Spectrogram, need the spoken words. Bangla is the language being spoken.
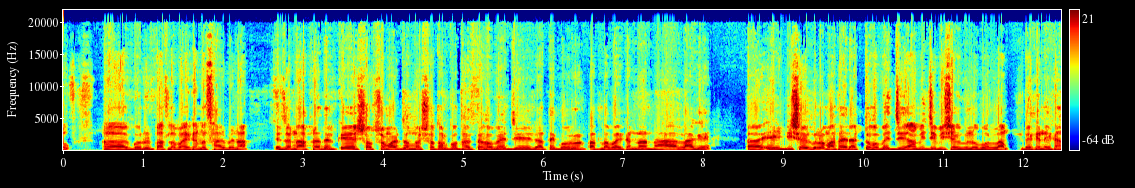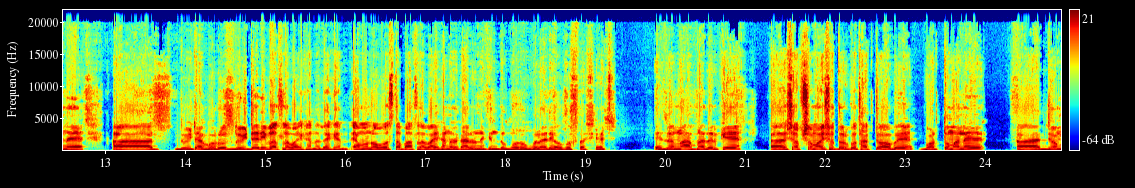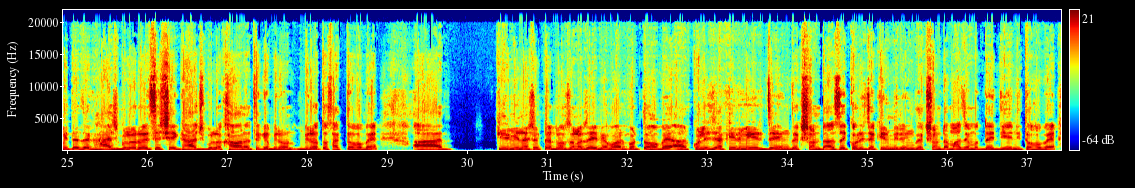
গরুর পাতলা পায়খানা ছাড়বে না। এজন্য আপনাদেরকে সব সময়ের জন্য সতর্ক থাকতে হবে যে, যাতে গরুর পাতলা পায়খানা না লাগে। এই বিষয়গুলো মাথায় রাখতে হবে যে, আমি যে বিষয়গুলো বললাম। দেখেন এখানে দুইটা গরু, দুইটারই পাতলা পায়খানা। দেখেন, এমন অবস্থা, পাতলা পায়খানার কারণে কিন্তু গরুগুলারই অবস্থা শেষ। এজন্য আপনাদেরকে সব সময় সতর্ক থাকতে হবে। বর্তমানে জমিতে যে ঘাসগুলো রয়েছে, সেই ঘাসগুলো খাওয়ানো থেকে বির- বিরত থাকতে হবে। আর কৃমিনাশকটা ডোজ অনুযায়ী ব্যবহার করতে হবে। আর কলিজা কৃমির যে ইনজেকশনটা আছে, কলিজা কৃমির ইনজেকশনটা মাঝে মধ্যেই দিয়ে নিতে হবে।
